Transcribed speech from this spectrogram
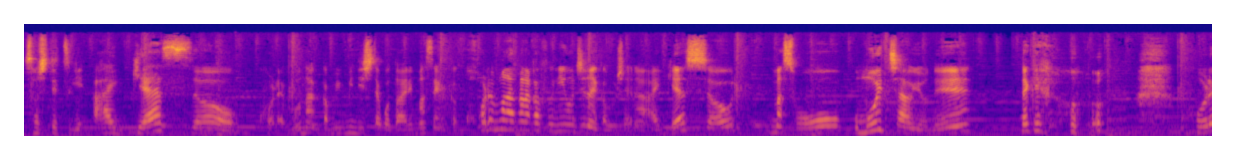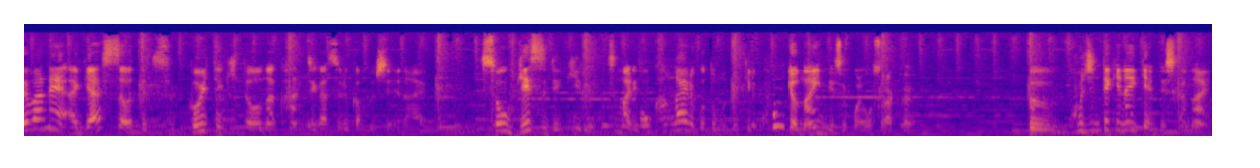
そして次、I guess so。これもなんか耳にしたことありませんか？これもなかなか腑に落ちないかもしれない。I guess so。まあそう思えちゃうよね。だけど、これはね、I guess so ってすっごい適当な感じがするかもしれない。そうゲスできる。つまりそう考えることもできる。根拠ないんですよ、これおそらく。うん、個人的な意見でしかない。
